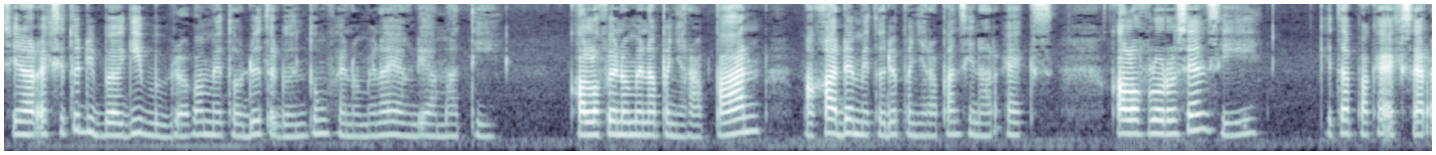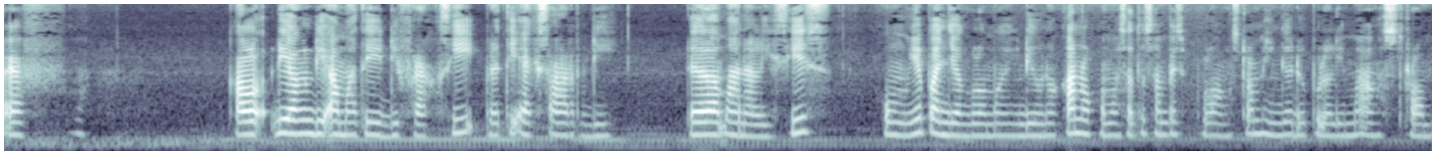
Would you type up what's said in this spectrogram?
Sinar X itu dibagi beberapa metode tergantung fenomena yang diamati. Kalau fenomena penyerapan, maka ada metode penyerapan sinar X. Kalau fluoresensi, kita pakai XRF. Kalau yang diamati difraksi, berarti XRD. Dalam analisis, umumnya panjang gelombang yang digunakan 0,1 sampai 10 angstrom hingga 25 angstrom.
